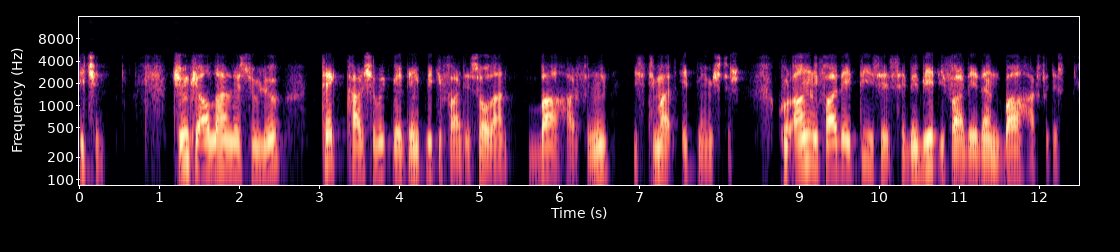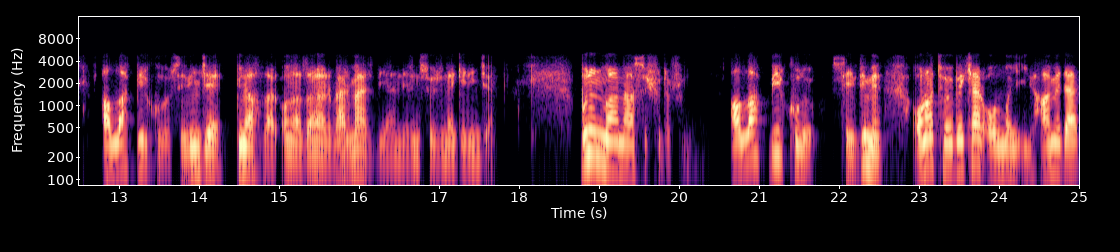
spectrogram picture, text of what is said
için. Çünkü Allah'ın Resulü tek karşılık ve denklik ifadesi olan ba harfinin istimal etmemiştir. Kur'an'ın ifade ettiği ise sebebiyet ifade eden ba harfidir. Allah bir kulu sevince günahlar ona zarar vermez diyenlerin sözüne gelince. Bunun manası şudur. Allah bir kulu sevdi mi ona tövbekar olmayı ilham eder,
